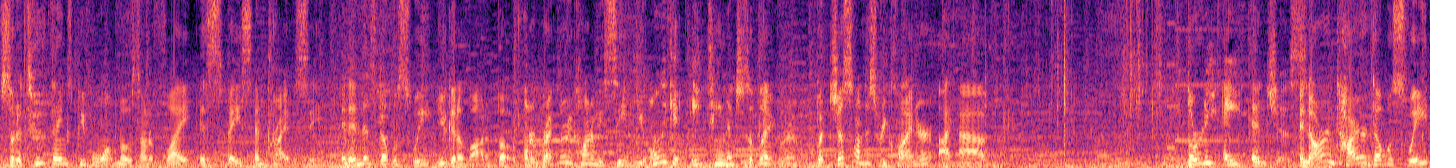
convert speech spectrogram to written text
So the two things people want most on a flight is space and privacy. And in this double suite, you get a lot of both. On a regular economy seat, you only get 18 inches of legroom. But just on this recliner, I have 38 inches. And our entire double suite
